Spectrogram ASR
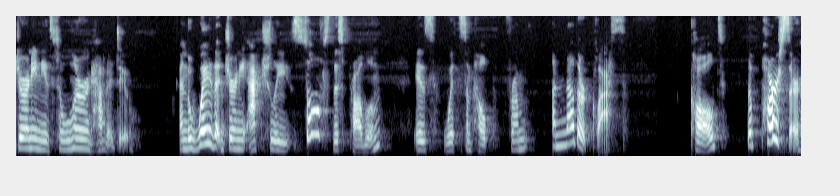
Journey needs to learn how to do. And the way that Journey actually solves this problem is with some help from another class called the parser.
